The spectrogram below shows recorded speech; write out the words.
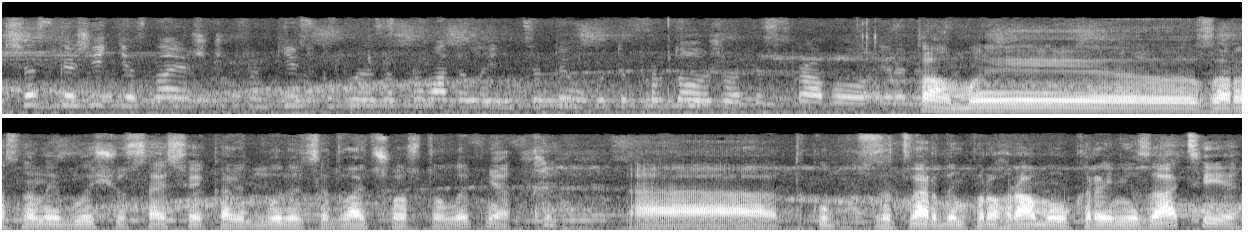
І ще скажіть, я знаю, що в Франківську ви запровадили ініціативу будете продовжувати справу Ірини. Так, ми е, зараз на найближчу сесію, яка відбудеться 26 липня, е, таку затвердимо програму українізації,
